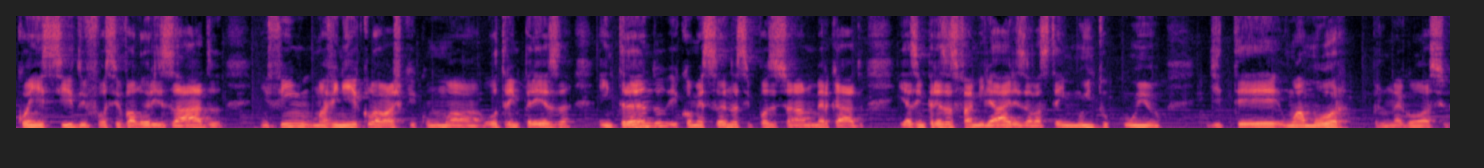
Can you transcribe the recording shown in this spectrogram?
conhecido e fosse valorizado. Enfim, uma vinícola, eu acho que com uma outra empresa entrando e começando a se posicionar no mercado. E as empresas familiares, elas têm muito cunho de ter um amor pelo negócio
